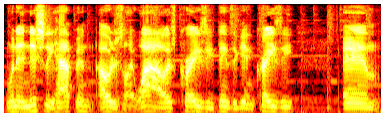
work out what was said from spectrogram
When it initially happened, I was just like, wow, it's crazy. Things are getting crazy. And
